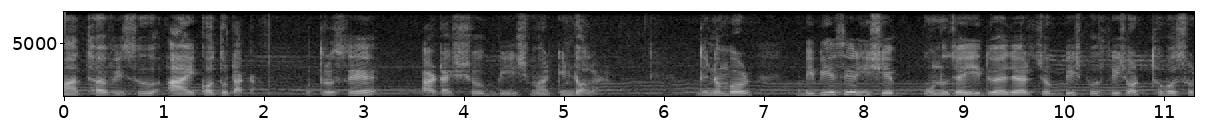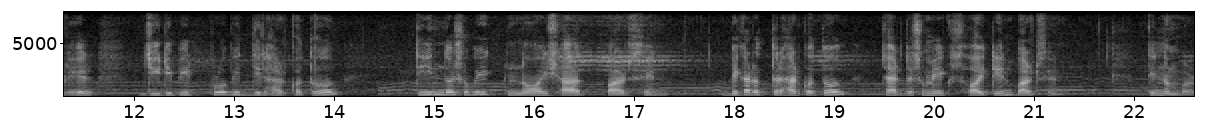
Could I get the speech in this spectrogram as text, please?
মাথা পিছু আয় কত টাকা? উত্তর হচ্ছে আঠাশশো বিশ মার্কিন ডলার। দুই নম্বর বিবিএস এর হিসেব অনুযায়ী দু হাজার চব্বিশ পঁচিশ অর্থ বছরের জিডিপির প্রবৃদ্ধির হার কত? তিন দশমিক নয় সাত পার্সেন্ট। বেকারত্বের হার কত? চার দশমিক ছয় তিন পার্সেন্ট। তিন নম্বর,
